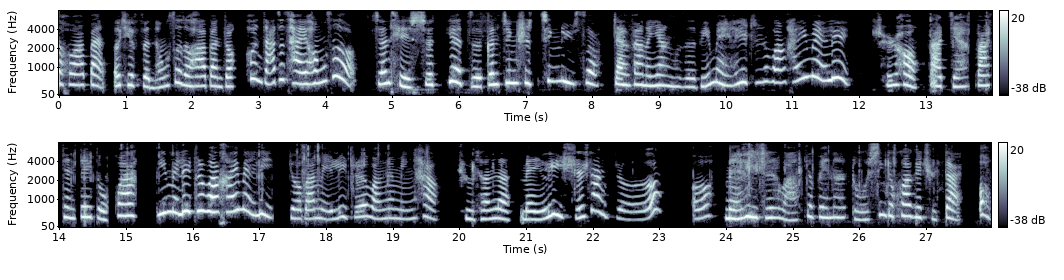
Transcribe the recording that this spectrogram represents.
的花瓣，而且粉红色的花瓣中混杂着彩虹色，身体是叶子跟茎是青绿色，绽放的样子比美丽之王还美丽。之后，大家发现这朵花比美丽之王还美丽，就把美丽之王的名号取成了美丽时尚者，而美丽之王就被那朵新的花给取代。哦，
